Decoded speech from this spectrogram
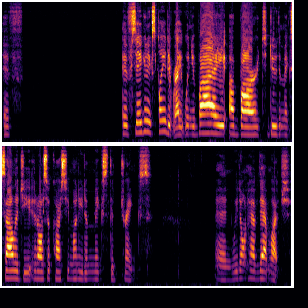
if if Sagan explained it right, when you buy a bar to do the mixology, it also costs you money to mix the drinks. And we don't have that much.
